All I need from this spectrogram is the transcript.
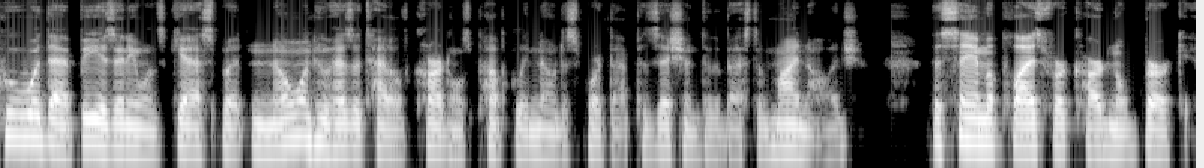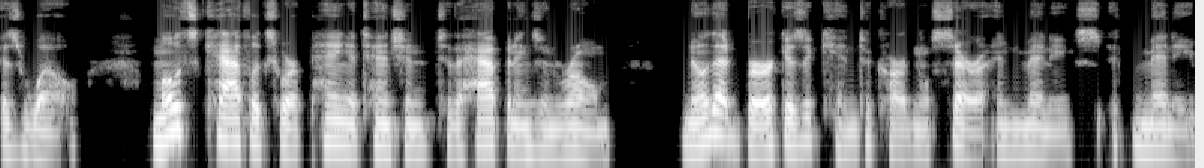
Who would that be is anyone's guess, but no one who has a title of cardinal is publicly known to support that position, to the best of my knowledge. The same applies for Cardinal Burke as well. Most Catholics who are paying attention to the happenings in Rome know that Burke is akin to Cardinal Sarah in many, many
